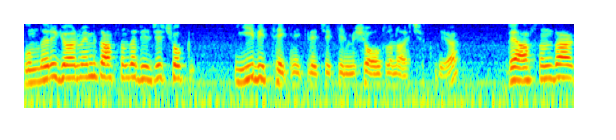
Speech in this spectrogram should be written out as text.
Bunları görmemiz aslında bizce çok iyi bir teknikle çekilmiş olduğunu açıklıyor. Ve aslında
